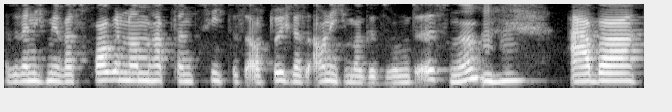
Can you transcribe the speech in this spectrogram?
also wenn ich mir was vorgenommen habe, dann ziehe ich das auch durch, was auch nicht immer gesund ist. Ne? Mhm. Aber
